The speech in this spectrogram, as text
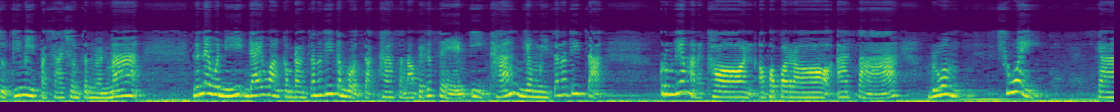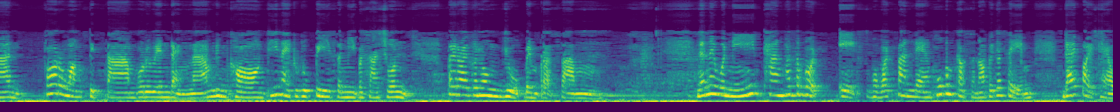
จุดที่มีประชาชนจำนวนมากและในวันนี้ได้วางกำลังเจ้าหน้าที่ตำรวจจากทางสนเพชรเกษม อีกทั้งยังมีเจ้าหน้าที่จาก กรุงเทพมหานครอพปรอาสา ร่วมช่วยการเฝ้าระวังติดตามบริเวณแหล่งน้ำริมคลองที่ในทุกๆปีจะมีประชาชน ไปลอยกระทงอยู่เป็นประจำ และในวันนี้ทางพันตำรวจเอกสุภวัตปานแดงผู้กำกับสนเพชรเกษม ได้ปล่อยแถว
